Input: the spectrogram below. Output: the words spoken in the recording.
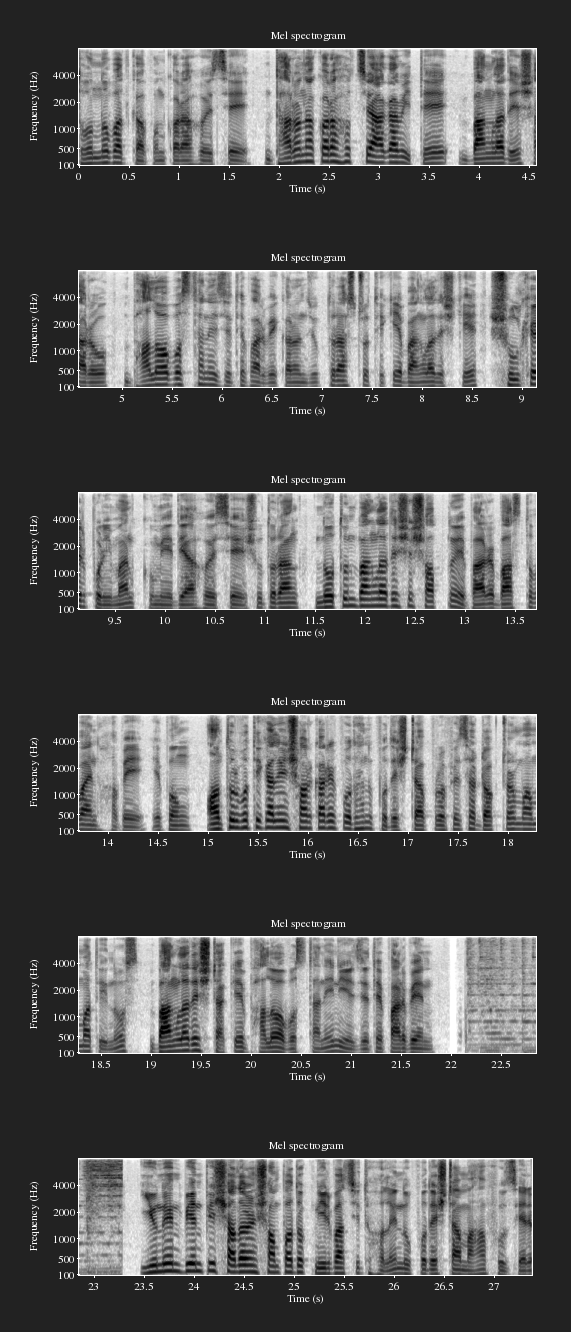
ধন্যবাদ জ্ঞাপন করা হয়েছে। ধারণা করা হচ্ছে আগামীতে বাংলাদেশ আরও ভালো অবস্থানে যেতে পারবে কারণ যুক্তরাষ্ট্র থেকে বাংলাদেশকে শুল্কের পরিমাণ কমিয়ে দেওয়া হয়েছে। সুতরাং নতুন বাংলাদেশের স্বপ্ন এবার বাস্তবায়ন হবে এবং অন্তর্বর্তীকালীন সরকারের প্রধান উপদেষ্টা প্রফেসর ডক্টর মোহাম্মদ ইনুস বাংলাদেশটাকে ভালো অবস্থানে নিয়ে যেতে পারবেন। ইউনিয়ন বিএনপির সাধারণ সম্পাদক নির্বাচিত হলেন উপদেষ্টা মাহফুজের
